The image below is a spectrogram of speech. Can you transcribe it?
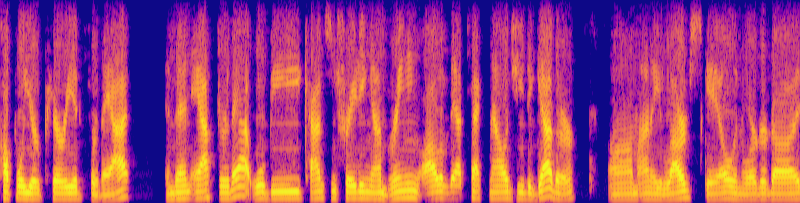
couple year period for that. And then after that, we'll be concentrating on bringing all of that technology together um, on a large scale in order to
